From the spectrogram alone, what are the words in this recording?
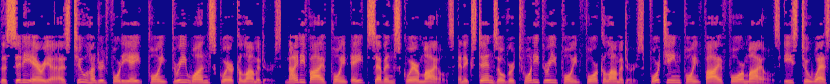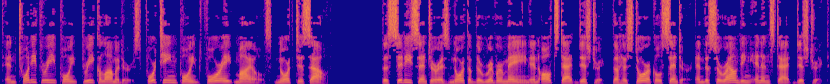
The city area is 248.31 square kilometers, 95.87 square miles, and extends over 23.4 kilometers, 14.54 miles east to west and 23.3 kilometers, 14.48 miles north to south. The city center is north of the River Main in Altstadt district, the historical center, and the surrounding Innenstadt district.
